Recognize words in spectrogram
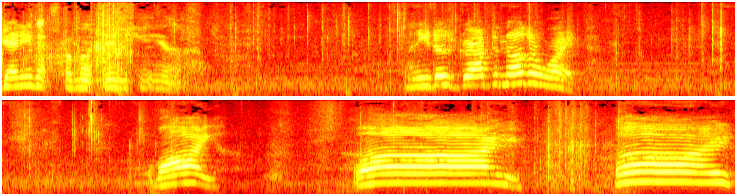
Daddy got some in here. And he just grabbed another one. Why? Why? Why?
